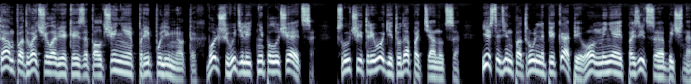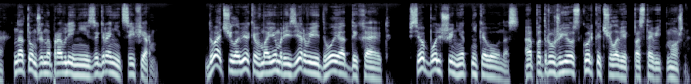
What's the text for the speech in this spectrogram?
Там по два человека из ополчения при пулеметах. Больше выделить не получается. В случае тревоги туда подтянутся. Есть один патруль на пикапе, он меняет позицию обычно, на том же направлении за границей ферм. Два человека в моем резерве и двое отдыхают. Все, больше нет никого у нас. А под ружье сколько человек поставить можно?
